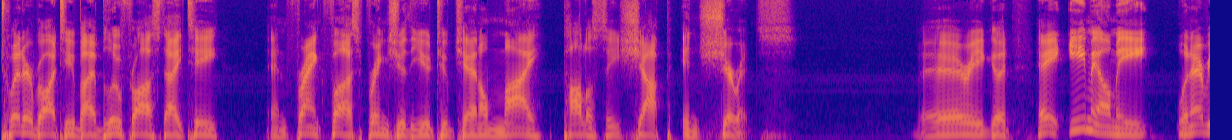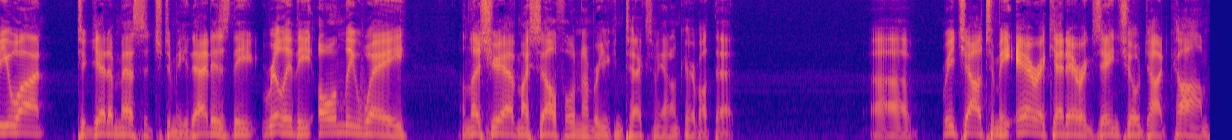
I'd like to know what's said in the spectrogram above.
Twitter brought to you by Blue Frost IT. And Frank Fuss brings you the YouTube channel, My Policy Shop Insurance. Very good. Hey, email me whenever you want to get a message to me. That is the really the only way, unless you have my cell phone number, you can text me. I don't care about that. Uh, reach out to me, Eric at ericzaneshow.com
